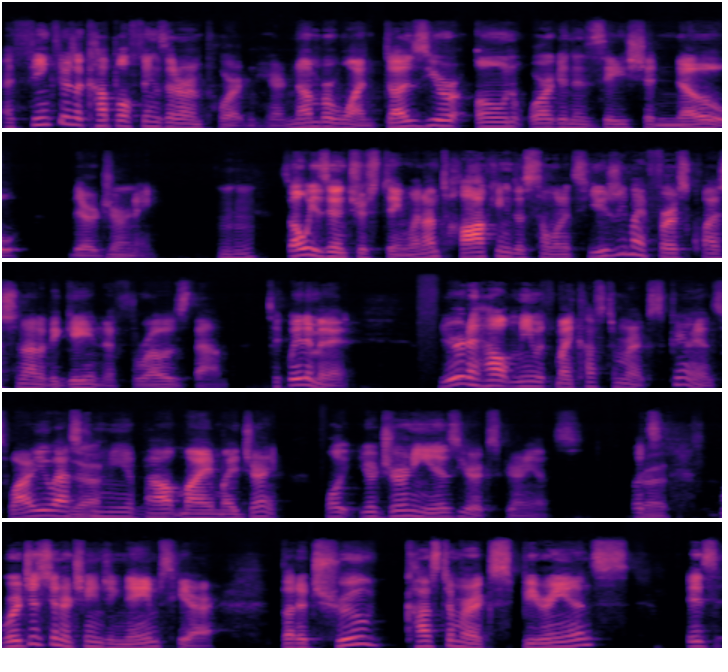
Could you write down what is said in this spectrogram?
I think there's a couple of things that are important here. Number one, does your own organization know their journey? Mhm. It's always interesting when I'm talking to someone. It's usually my first question out of the gate, and it throws them. It's like, wait a minute, you're to help me with my customer experience. Why are you asking Yeah. me about my my journey? Well, your journey is your experience. Let's Right. we're just interchanging names here but a true customer experience is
